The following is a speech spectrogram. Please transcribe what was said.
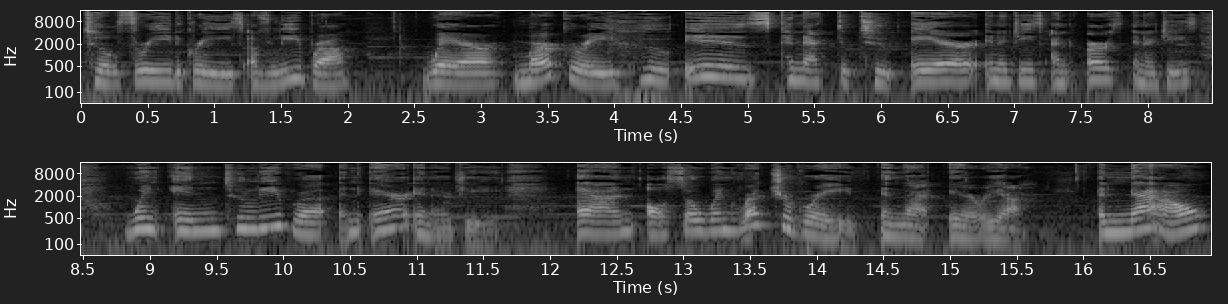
till three degrees of Libra where Mercury, who is connected to air energies and earth energies, went into Libra, an air energy, and also went retrograde in that area. And now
